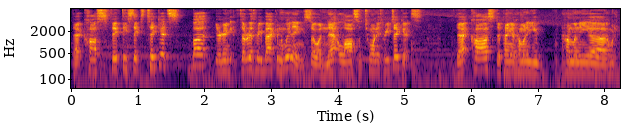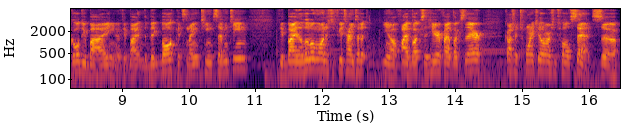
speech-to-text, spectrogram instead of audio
That costs 56 tickets, but you're going to get 33 back in winning, so a net loss of 23 tickets. That cost, depending on how many you how many uh, how much gold you buy. You know, if you buy it in the big bulk, it's 1917. If you buy the little one, just a few times at you know, five bucks here, five bucks there, costs you twenty-two dollars and twelve cents. So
